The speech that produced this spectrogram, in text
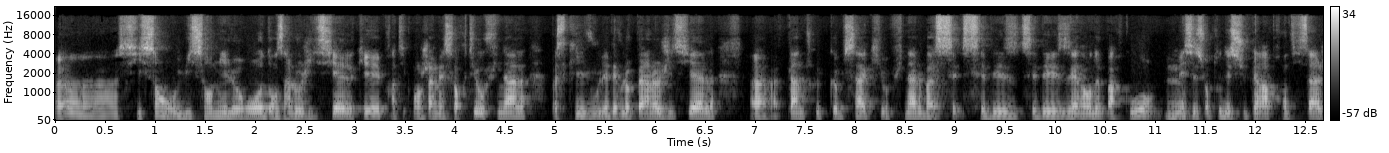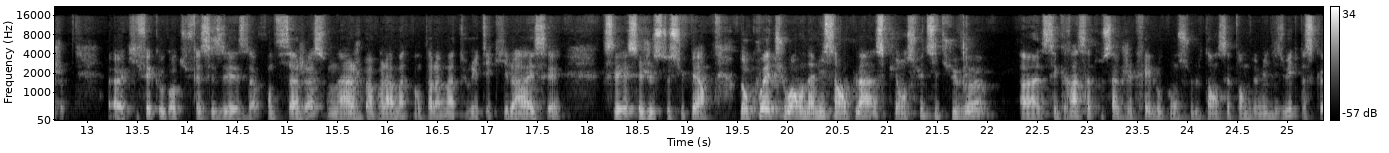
600 euh, ou 800 000 euros dans un logiciel qui est pratiquement jamais sorti au final parce qu'il voulait développer un logiciel, euh, plein de trucs comme ça qui au final, bah, c'est des, des, erreurs de parcours, mais c'est surtout des super apprentissages euh, qui fait que quand tu fais ces, apprentissages à son âge, bah voilà, maintenant tu as la maturité qu'il a et c'est c'est juste super. Donc ouais, tu vois, on a mis ça en place, puis ensuite, si tu veux, euh, c'est grâce à tout ça que j'ai créé le consultant en septembre 2018 parce que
